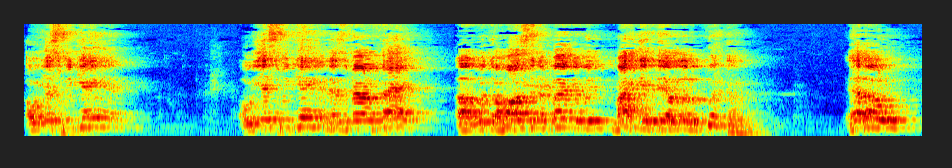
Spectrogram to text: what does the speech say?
Oh, yes, we can. Oh, yes, we can. As a matter of fact, uh, with the horse and the buggy, we might get there a little quicker. Hello?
